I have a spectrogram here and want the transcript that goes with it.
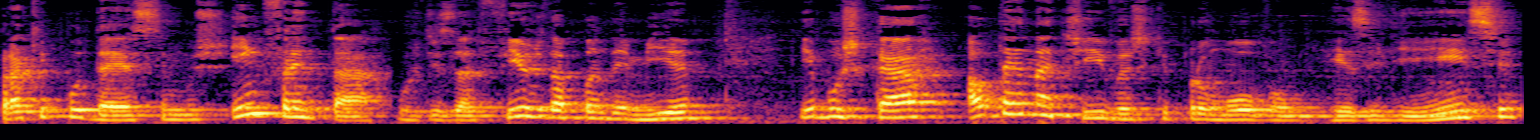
para que pudéssemos enfrentar os desafios da pandemia e buscar alternativas que promovam resiliência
